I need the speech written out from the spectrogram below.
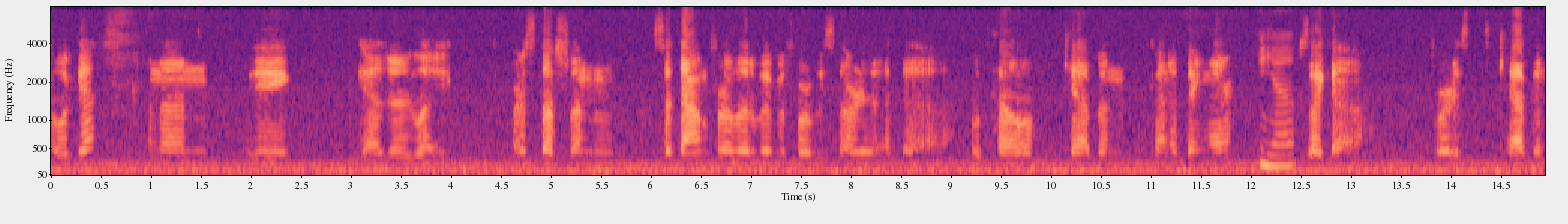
I would guess. And then we gather like our stuff and sat down for a little bit before we started at the hotel cabin kind of thing there. Yep, It's like a tourist cabin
